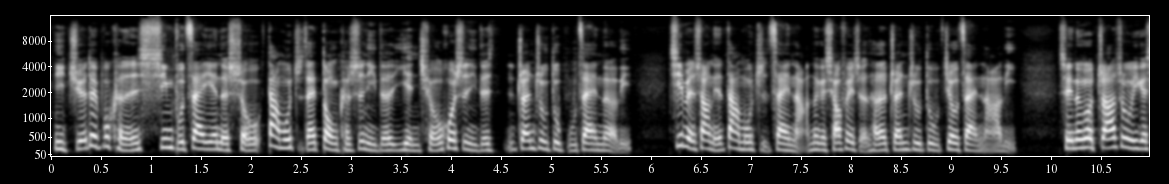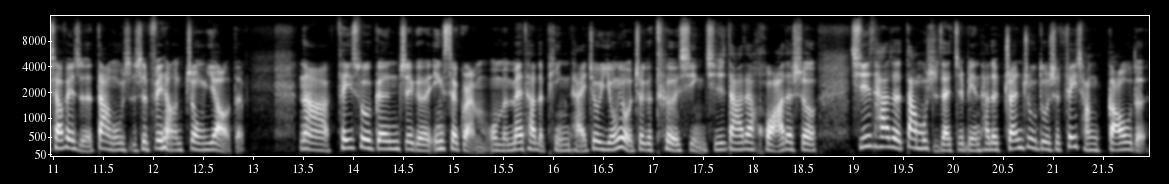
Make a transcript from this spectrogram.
你绝对不可能心不在焉的手大拇指在动，可是你的眼球或是你的专注度不在那里。基本上你的大拇指在哪，那个消费者他的专注度就在哪里，所以能够抓住一个消费者的大拇指是非常重要的。那 Facebook 跟这个 Instagram，我们 Meta 的平台就拥有这个特性。其实大家在滑的时候，其实他的大拇指在这边，他的专注度是非常高的。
